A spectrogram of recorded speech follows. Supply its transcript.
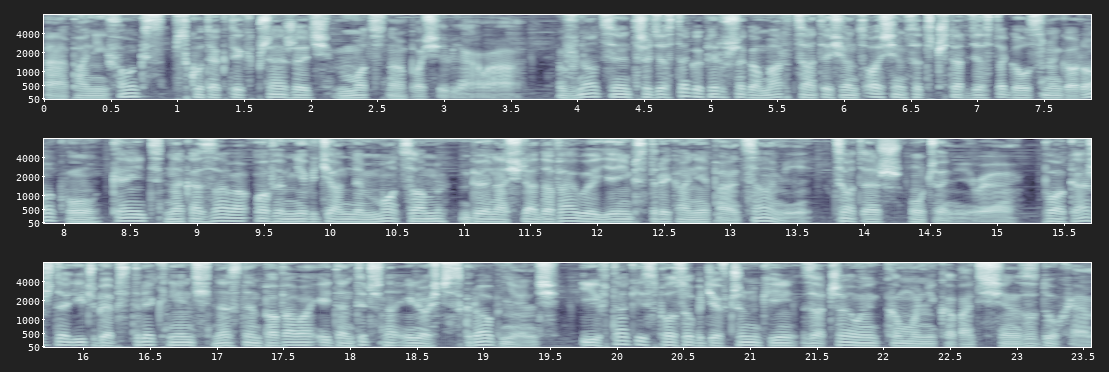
a pani Fox wskutek tych przeżyć mocno posiewiała. W nocy 31 marca 1848 roku Kate nakazała owym niewidzialnym mocom, by naśladowały jej pstrykanie palcami, co też uczyniły. Po każdej liczbie pstryknięć następowała identyczna ilość skrobnięć i w taki sposób dziewczynki zaczęły komunikować się z duchem.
